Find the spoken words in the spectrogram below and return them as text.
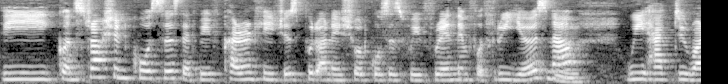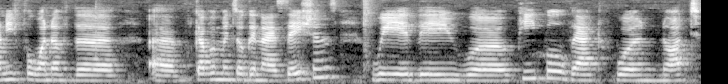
The construction courses that we've currently just put on as short courses, we've ran them for three years now. We had to run it for one of the uh, government organizations where there were people that were not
